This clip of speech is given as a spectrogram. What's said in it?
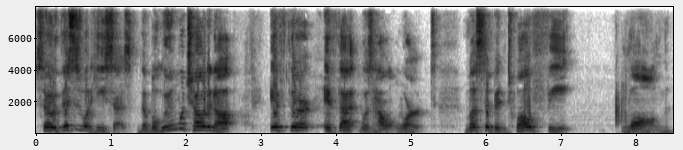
so this is what he says: the balloon which held it up, if there, if that was how it worked, must have been twelve feet long.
